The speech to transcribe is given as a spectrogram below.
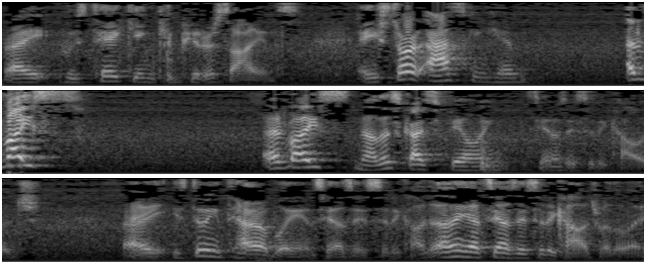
right? Who's taking computer science. And you start asking him advice. Advice. Now this guy's failing San Jose City College. Right? He's doing terribly in San Jose City College. I think that's San Jose City College, by the way.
